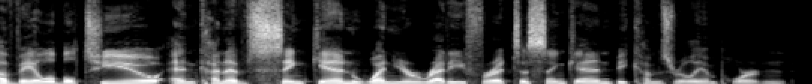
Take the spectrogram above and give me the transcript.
available to you and kind of sink in when you're ready for it to sink in becomes really important.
